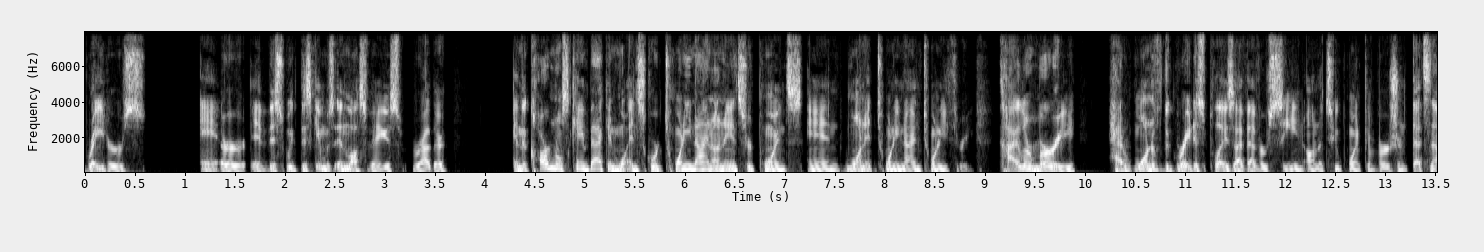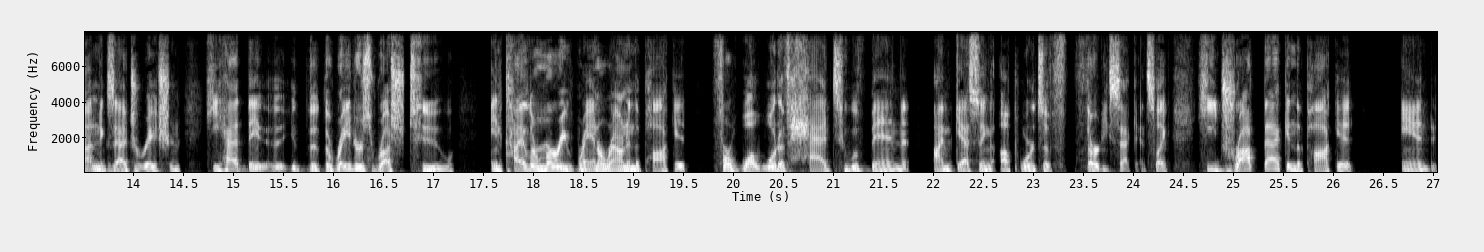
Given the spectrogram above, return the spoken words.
Raiders. And, or eh, this week, this game was in Las Vegas, rather. And the Cardinals came back and, and scored 29 unanswered points and won it 29 23. Kyler Murray had one of the greatest plays I've ever seen on a two point conversion. That's not an exaggeration. He had they, the, the Raiders rushed two, and Kyler Murray ran around in the pocket for what would have had to have been, I'm guessing, upwards of 30 seconds. Like he dropped back in the pocket and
